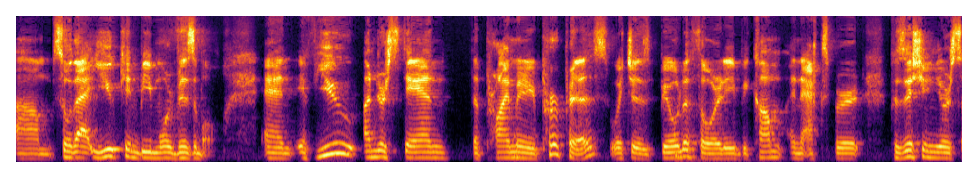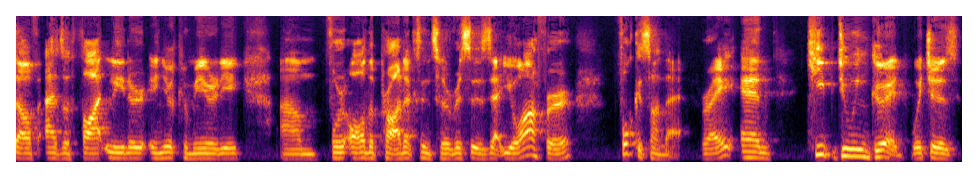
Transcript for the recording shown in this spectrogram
Um, so that you can be more visible. And if you understand the primary purpose, which is build authority, become an expert, position yourself as a thought leader in your community um, for all the products and services that you offer, focus on that, right? And keep doing good, which is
